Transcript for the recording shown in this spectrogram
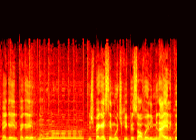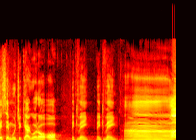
Pega ele, pega ele. Não, não, não, não, não, não. Deixa eu pegar esse emote aqui, pessoal. Vou eliminar ele com esse emote aqui agora, ó. Ó, vem que vem, vem que vem. Ah,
